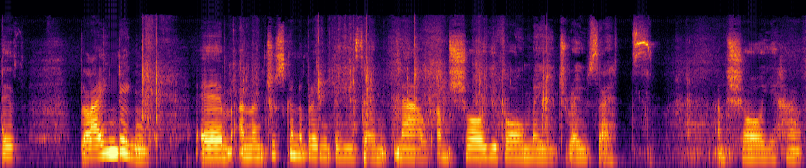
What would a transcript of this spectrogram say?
is blinding. Um, and I'm just going to bring these in now. I'm sure you've all made rosettes. I'm sure you have.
